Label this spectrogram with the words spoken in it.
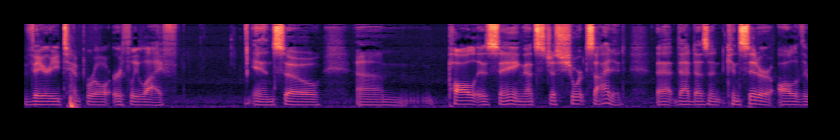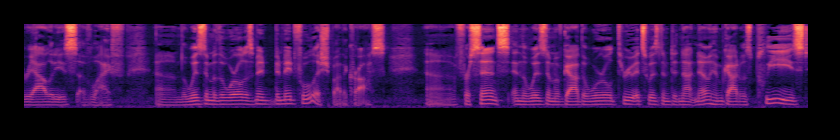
very temporal earthly life. And so um, Paul is saying that's just short sighted, that that doesn't consider all of the realities of life. Um, the wisdom of the world has been, been made foolish by the cross. Uh, for since in the wisdom of God the world through its wisdom did not know him, God was pleased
